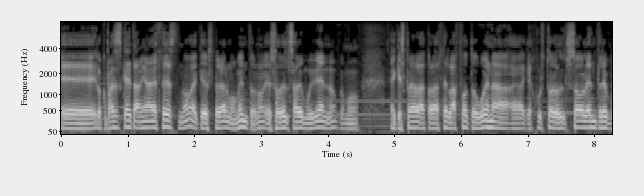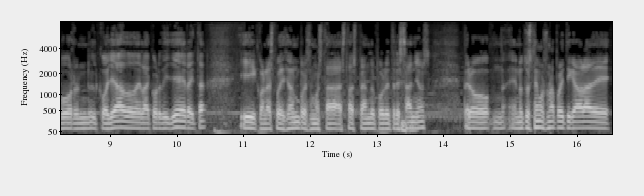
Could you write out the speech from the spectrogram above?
Eh, lo que pasa es que también a veces hay que esperar el momento, ¿no? eso él sabe muy bien, ¿no? como hay que esperar para hacer la foto buena, a que justo el sol entre por el collado de la cordillera y tal. Y con la exposición pues hemos estado, esperando por tres años, pero nosotros tenemos una política ahora de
